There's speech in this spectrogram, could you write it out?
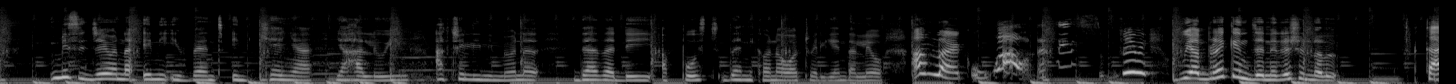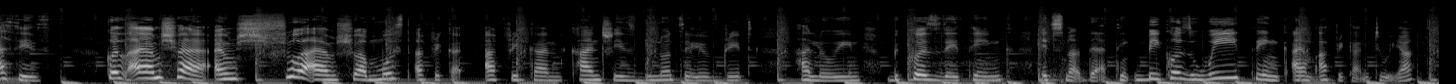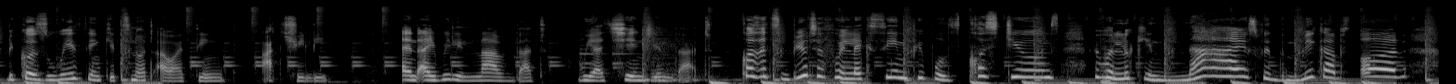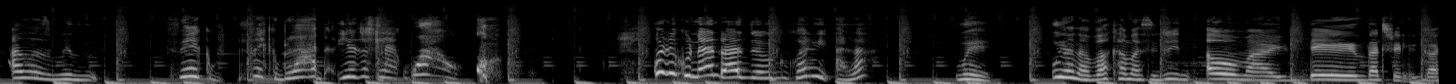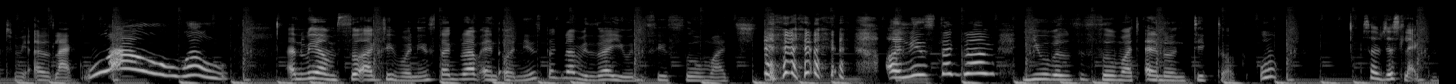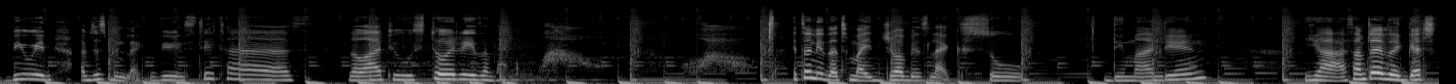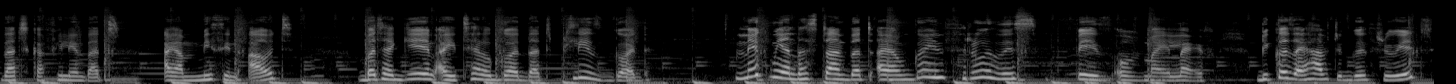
Mi sijaiona any event in kenya ya halloween. Actually nimeona the other day a post then nikaona watu walienda leo. I'm like wow that is very we are breaking generational curses. Because i am sure i'm sure i am sure most africa african countries do not celebrate halloween because they think it's not their thing. Because we think i am african too yeah? Because we think it's not our thing actually. And i really love that we are changing that. Because it's beautiful like seeing people's costumes people looking nice with the makeups on others with fake fake blood. You're just like wow. Kwani kunaenda aje kwani ala? We huyu anavaa kama sijui oh my days that really got me. I was like wow wow. And me i'm so active on instagram and on instagram is where you will see so much. On instagram you will see so much and on tiktok. Ooh. so i've just like viewing i've just been like viewing status zawatu stories. I'm like wow wow. It's only that my job is like so demanding. Yeah sometimes i get that feeling that i am missing out. But again i tell god that please god make me understand that i am going through this phase of my life because i have to go through it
